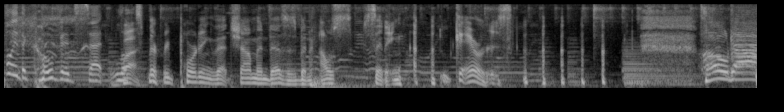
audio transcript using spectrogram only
thankfully the COVID set looked. they're reporting that Shawn Mendes has been house sitting. Who cares? Hold on.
